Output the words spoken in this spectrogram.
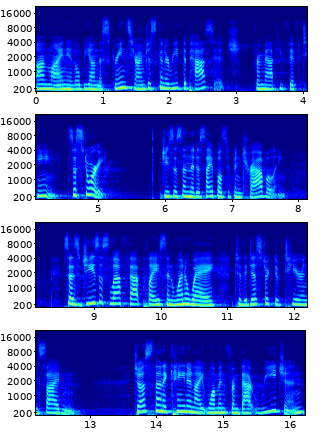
online, and it'll be on the screens here. I'm just going to read the passage from Matthew 15. It's a story. Jesus and the disciples have been traveling. It says Jesus left that place and went away to the district of Tyre and Sidon. Just then a Canaanite woman from that region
